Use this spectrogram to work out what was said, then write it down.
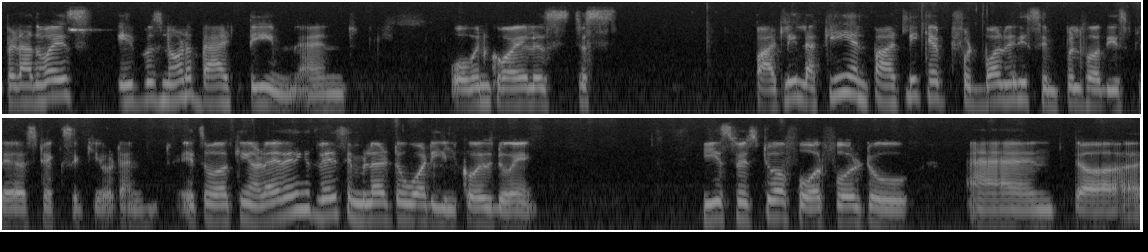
but otherwise it was not a bad team. And Owen Coyle is just partly lucky and partly kept football very simple for these players to execute, and it's working out. I think it's very similar to what Eelco is doing. He switched to a 4-4-2, and uh,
